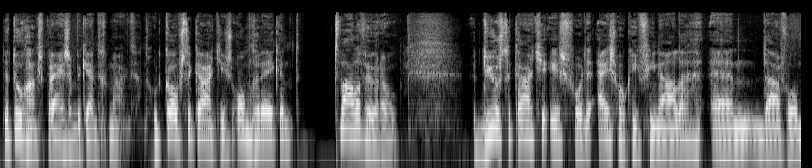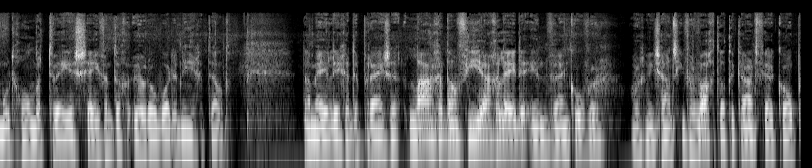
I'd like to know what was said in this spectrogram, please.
de toegangsprijzen bekendgemaakt. Het goedkoopste kaartje is omgerekend 12 euro. Het duurste kaartje is voor de ijshockeyfinale en daarvoor moet 172 euro worden neergeteld. Daarmee liggen de prijzen lager dan vier jaar geleden in Vancouver. De organisatie verwacht dat de kaartverkoop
